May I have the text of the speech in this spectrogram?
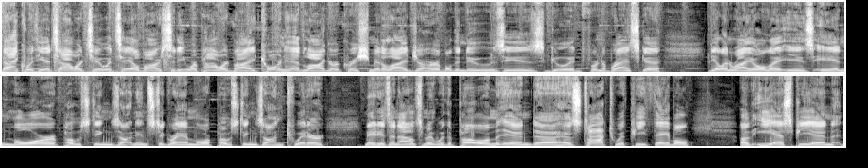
Back with you, it's hour two at Hail Varsity. We're powered by Cornhead Lager, Chris Schmidt, Elijah Herbel. The news is good for Nebraska. Dylan Raiola is in. More postings on Instagram, more postings on Twitter. Made his announcement with a poem and uh, has talked with Pete Thamel of ESPN.com.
